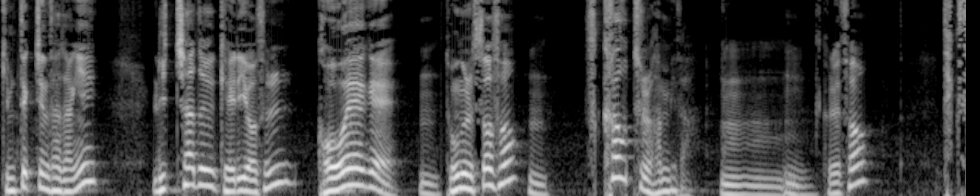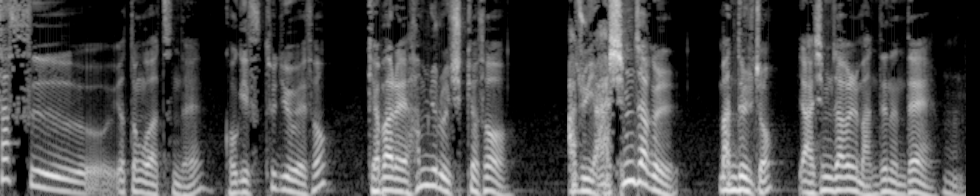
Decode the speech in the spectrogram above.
김택진 사장이 리차드 게리엇을 거액의 음. 돈을 써서 음. 스카우트를 합니다. 음. 음, 그래서 텍사스였던 것 같은데 거기 스튜디오에서 개발에 합류를 시켜서 아주 야심작을 만들죠. 야심작을 만드는데 음.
